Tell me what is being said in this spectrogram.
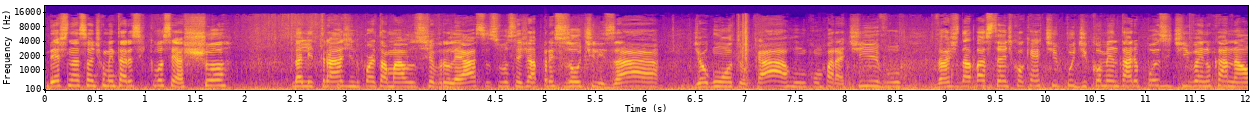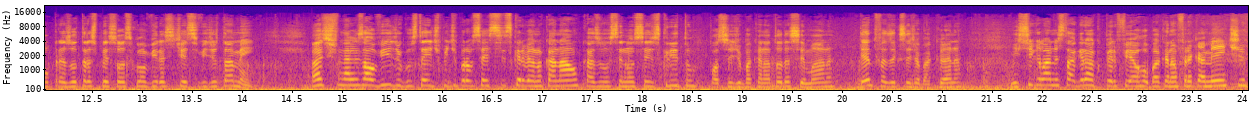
Deixa na seção de comentários o que você achou da litragem do porta-malas do Chevrolet Astra, se você já precisou utilizar de algum outro carro, um comparativo, vai ajudar bastante qualquer tipo de comentário positivo aí no canal para as outras pessoas que vão vir assistir esse vídeo também. Antes de finalizar o vídeo, gostaria de pedir para você se inscrever no canal, caso você não seja inscrito, posso vídeo bacana toda semana, tento fazer que seja bacana. Me siga lá no Instagram, com o perfil arroba canalfrecamente.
